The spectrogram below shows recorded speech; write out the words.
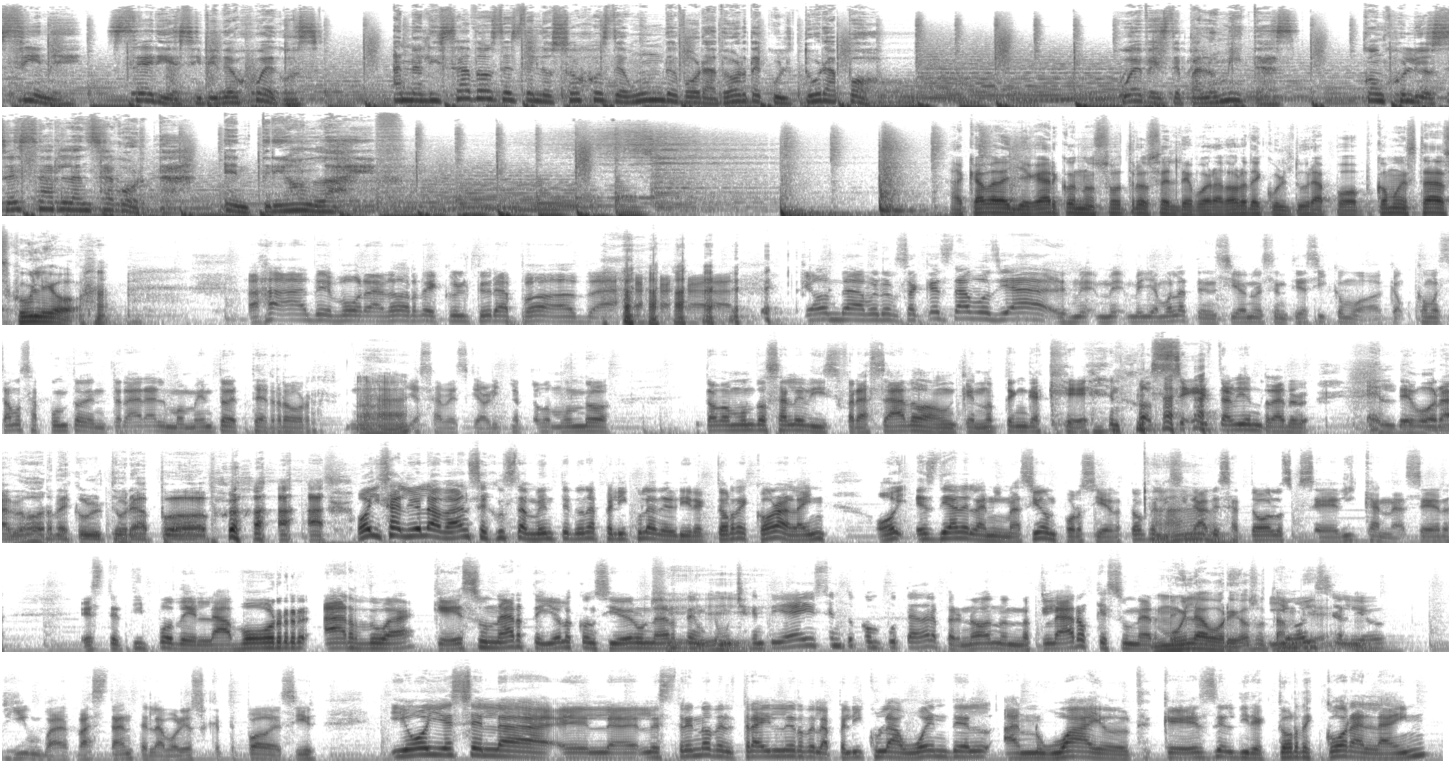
cine, series y videojuegos, analizados desde los ojos de un devorador de cultura pop. Jueves de Palomitas con Julio César Lanzagorta en Trion Live. Acaba de llegar con nosotros el devorador de cultura pop. ¿Cómo estás, Julio? Ajá, devorador de cultura pop. ¿Qué onda? Bueno, pues acá estamos ya. Me, llamó la atención, me sentí así como, como estamos a punto de entrar al momento de terror. Ya sabes que ahorita todo mundo todo mundo sale disfrazado, aunque no tenga que, no sé, está bien raro. El devorador de cultura pop. Hoy salió el avance justamente de una película del director de Coraline. Hoy es Día de la Animación, por cierto. Felicidades ah. a todos los que se dedican a hacer este tipo de labor ardua, que es un arte. Yo lo considero un arte, aunque mucha gente diga, es en tu computadora, pero no, no, no, claro que es un arte. Muy laborioso y también. Hoy salió, bastante laborioso, que te puedo decir. Y hoy es el, el, estreno del tráiler de la película Wendell and Wild, que es del director de Coraline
